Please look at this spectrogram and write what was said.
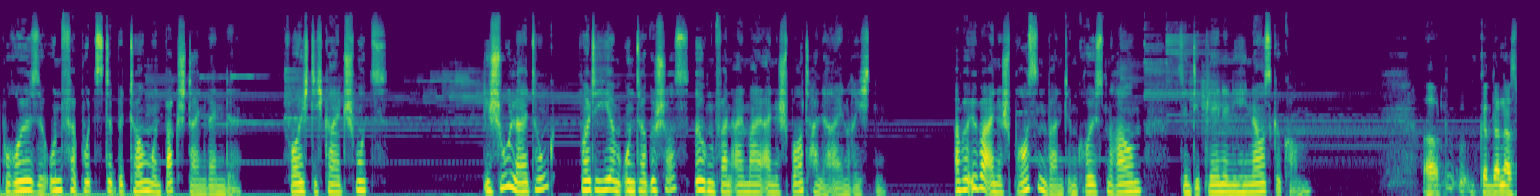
Poröse, unverputzte Beton- und Backsteinwände, Feuchtigkeit, Schmutz. Die Schulleitung wollte hier im Untergeschoss irgendwann einmal eine Sporthalle einrichten. Aber über eine Sprossenwand im größten Raum sind die Pläne nie hinausgekommen. А когда нас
